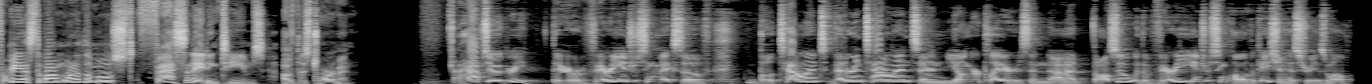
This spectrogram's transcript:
for me, Esteban, one of the most fascinating teams of this tournament. I have to agree. They're a very interesting mix of both talent, veteran talent, and younger players, and uh, also with a very interesting qualification history as well.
